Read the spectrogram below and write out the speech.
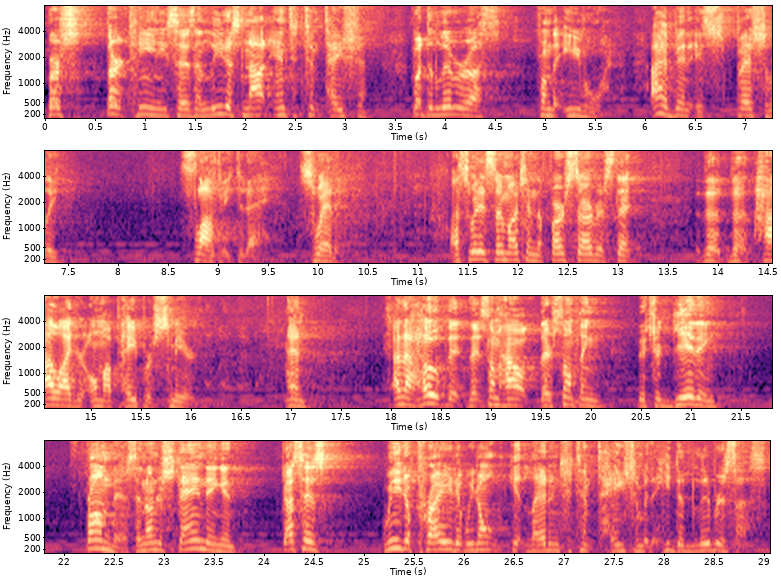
verse 13, he says, And lead us not into temptation, but deliver us from the evil one. I have been especially sloppy today, sweating. I sweated so much in the first service that the, the highlighter on my paper smeared. And, and I hope that, that somehow there's something that you're getting from this and understanding. And God says we need to pray that we don't get led into temptation, but that He delivers us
